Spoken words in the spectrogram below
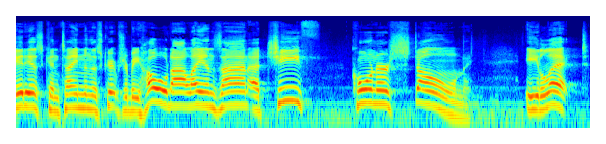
it is contained in the scripture Behold, I lay in Zion a chief cornerstone, elect,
